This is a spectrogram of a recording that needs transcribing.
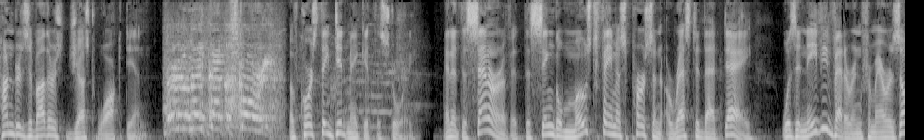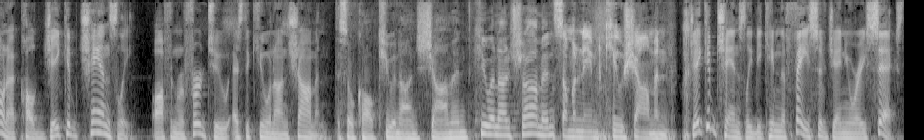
hundreds of others just walked in. They're going to make that the story. Of course, they did make it the story. And at the center of it, the single most famous person arrested that day was a Navy veteran from Arizona called Jacob Chansley, often referred to as the QAnon shaman. the so-called QAnon shaman. QAnon shaman. Someone named Q Shaman. Jacob Chansley became the face of January 6th,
